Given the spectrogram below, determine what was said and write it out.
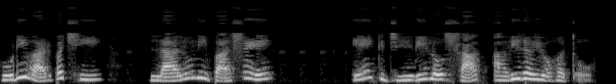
થોડી વાર પછી લાલુની પાસે એક ઝેરીલો સાપ આવી રહ્યો હતો.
